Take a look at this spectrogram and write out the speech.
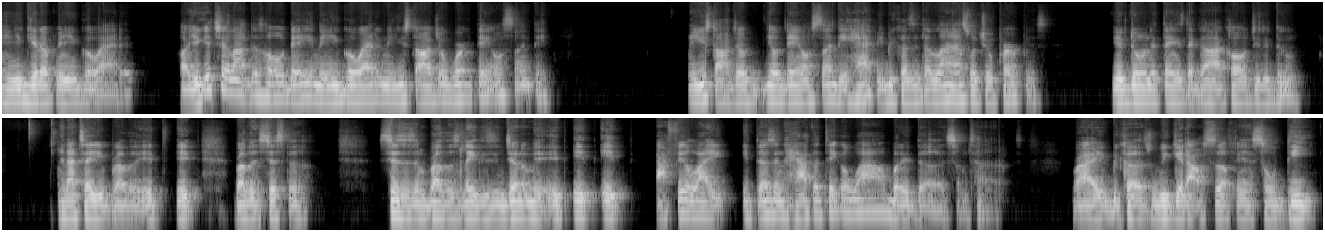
and you get up and you go at it. Or you can chill out this whole day and then you go at it and you start your work day on Sunday. And you start your, your day on Sunday happy because it aligns with your purpose. You're doing the things that God called you to do. And I tell you, brother, it it brother and sister, sisters and brothers, ladies and gentlemen, it it it I feel like it doesn't have to take a while, but it does sometimes. Right? Because we get ourselves in so deep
